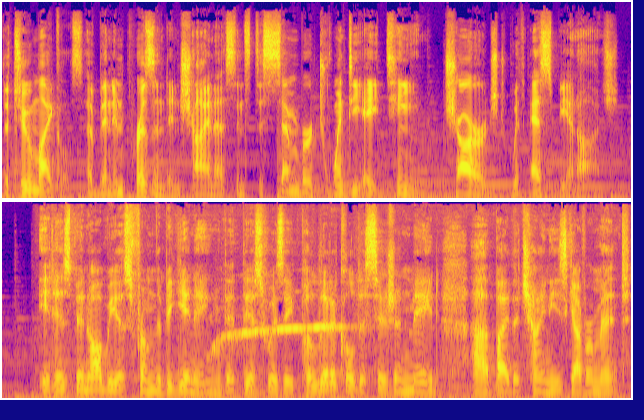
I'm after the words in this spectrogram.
The two Michaels have been imprisoned in China since December 2018, charged with espionage. It has been obvious from the beginning that this was a political decision made uh, by the Chinese government.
